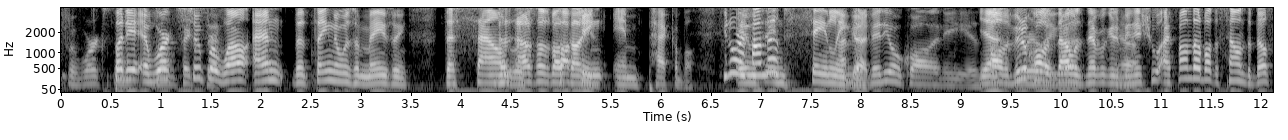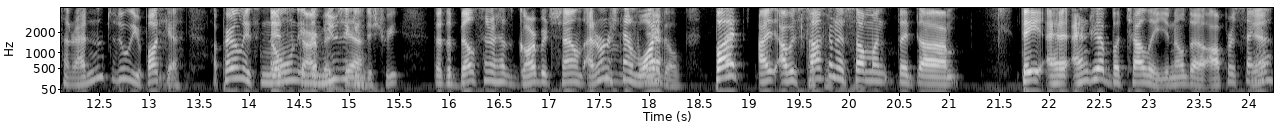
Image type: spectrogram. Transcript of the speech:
If it works, But it, it worked super it. well, and the thing that was amazing, the sound The- was, that's what I was about to tell fucking impeccable. You know what it I was found out? insanely And the good. video quality is Yeah. Oh, the video really quality that was never going to be an issue. I found out about the sound of the Bell Center. It had nothing to do with your podcast. Apparently, it's known in the music yeah. industry that the Bell Center has garbage sound. I don't understand why Yeah. though. But I, I was talking to someone that um, they uh, Andrea Bocelli, you know the opera singer. Yeah.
